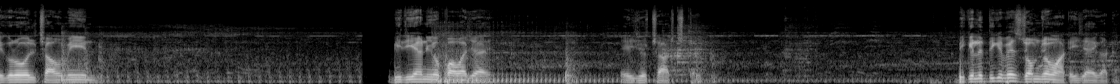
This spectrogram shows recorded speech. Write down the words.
এগরোল, চাউমিন বিরিয়ানিও পাওয়া যায়। এই যে চার্চটা। বিকেলের দিকে বেশ জমজমাট এই জায়গাটা।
